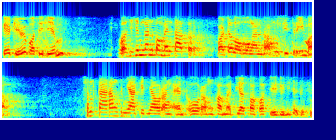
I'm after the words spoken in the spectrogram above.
Kowe dhewe posisi posisi kan komentator. Padahal omongan kamu diterima. Sekarang penyakitnya orang NU, orang Muhammadiyah, tokoh di Indonesia itu.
